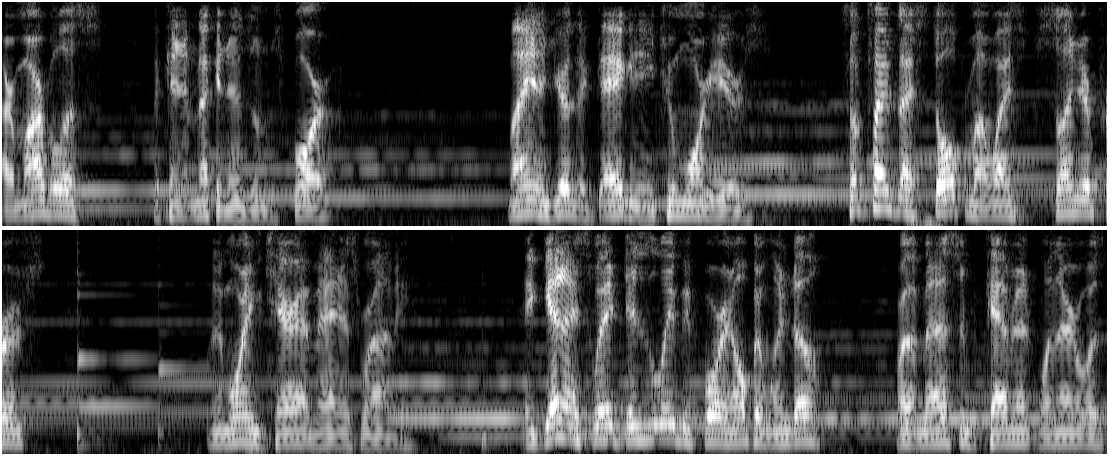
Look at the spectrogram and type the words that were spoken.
are marvelous mechan- mechanisms for mine endured the agony two more years. Sometimes I stole from my wife's slender purse when the morning terror and madness on me. Again, I swayed dizzily before an open window or the medicine cabinet when there was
